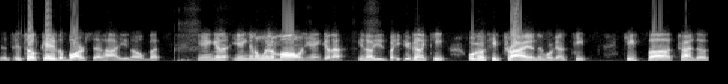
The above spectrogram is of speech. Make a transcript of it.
it's, it's okay the bar set high, you know, but you ain't gonna you ain't gonna win them all, and you ain't gonna, you know, you but you're gonna keep we're gonna keep trying, and we're gonna keep keep uh, trying to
